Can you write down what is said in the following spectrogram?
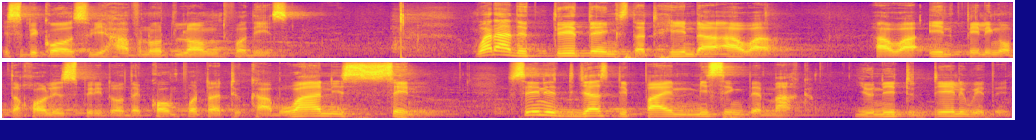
is because we have not longed for this. What are the three things that hinder our our infilling of the Holy Spirit or the Comforter to come. One is sin. Sin is just defined missing the mark. You need to deal with it.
